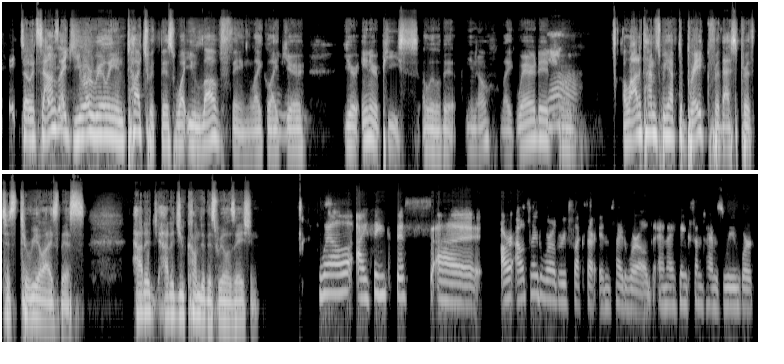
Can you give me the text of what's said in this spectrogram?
so, it sounds like you're really in touch with this what you love thing like like mm-hmm. your your inner peace a little bit you know like where did yeah. um, a lot of times we have to break for that for, to, to realize this how did how did you come to this realization? Well i think this uh, our outside world reflects our inside world and i think sometimes we work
